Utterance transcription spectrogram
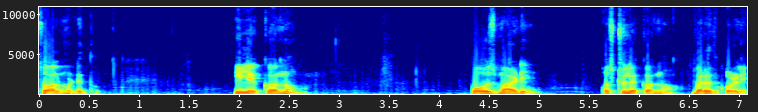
ಸಾಲ್ವ್ ಮಾಡಿದ್ದು. ಈ ಲೆಕ್ಕವನ್ನು ಪೌಸ್ ಮಾಡಿ ಅಷ್ಟು ಲೆಕ್ಕವನ್ನು ಬರೆದುಕೊಳ್ಳಿ.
